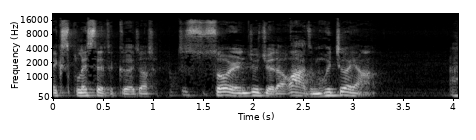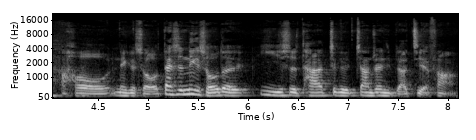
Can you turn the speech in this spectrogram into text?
explicit 的歌，叫什么就所有人就觉得哇怎么会这样？然后那个时候，但是那个时候的意义是他这个这张专辑比较解放，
